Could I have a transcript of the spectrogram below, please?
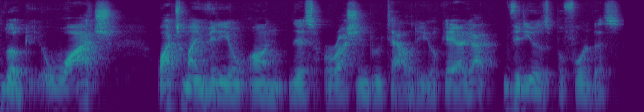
look, watch watch my video on this Russian brutality, okay? I got videos before this.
